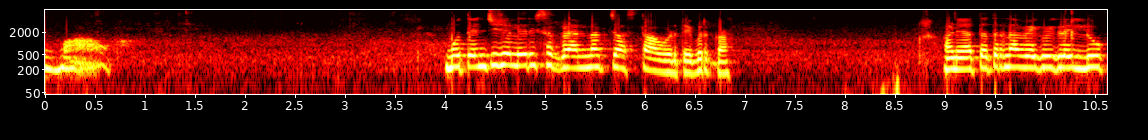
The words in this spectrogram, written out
वाव. मोत्यांची ज्वेलरी सगळ्यांनाच जास्त आवडते बरं का. आणि आता तर ना वेगवेगळे लुक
